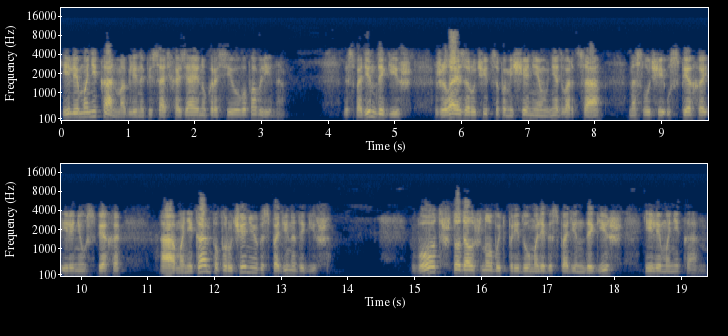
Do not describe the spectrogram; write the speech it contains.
или Манекан могли написать хозяину красивого павлина. Господин Дегиш, желая заручиться помещением вне дворца на случай успеха или неуспеха, а Манекан по поручению господина Дегиша. Вот что должно быть придумали господин Дегиш или Манекан.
